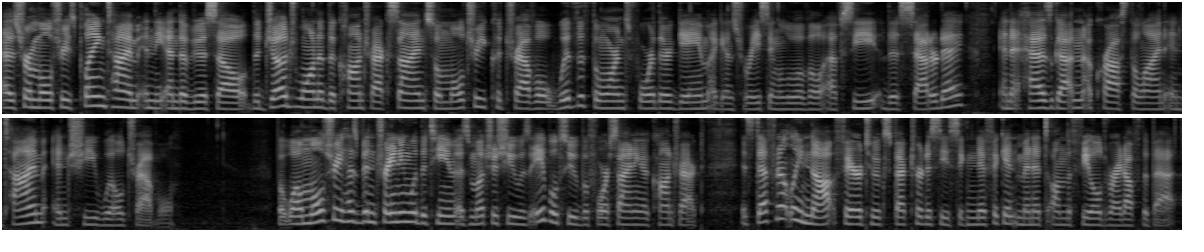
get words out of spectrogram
As for Moultrie's playing time in the NWSL, the judge wanted the contract signed so Moultrie could travel with the Thorns for their game against Racing Louisville FC this Saturday, and it has gotten across the line in time, and she will travel. But while Moultrie has been training with the team as much as she was able to before signing a contract, it's definitely not fair to expect her to see significant minutes on the field right off the bat.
